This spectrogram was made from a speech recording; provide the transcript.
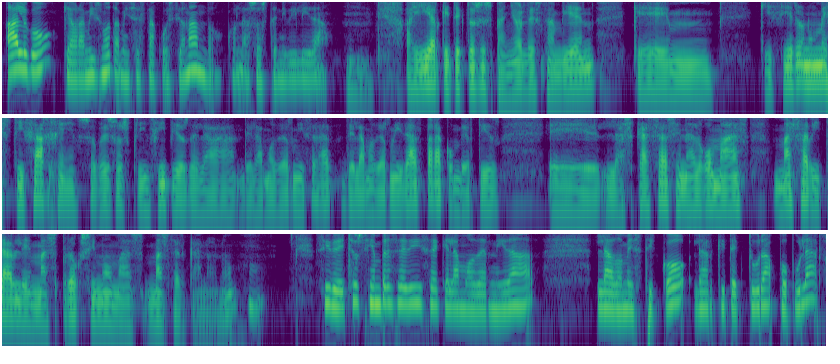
Algo que ahora mismo también se está cuestionando con la sostenibilidad. Mm. Hay arquitectos españoles también que, mm, que hicieron un mestizaje sobre esos principios de la, de la, modernidad, de la modernidad para convertir eh, las casas en algo más, más habitable, más próximo, más, más cercano. ¿no? Mm. Sí, de hecho siempre se dice que la modernidad la domesticó la arquitectura popular.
